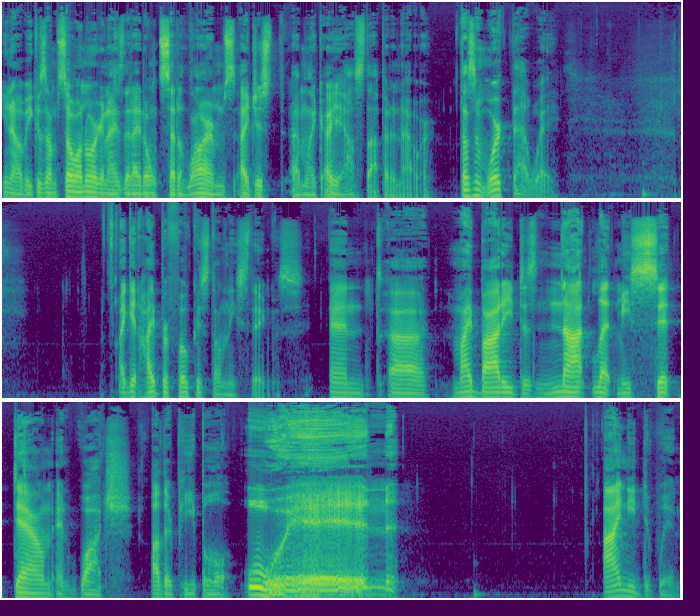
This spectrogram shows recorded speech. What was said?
You know, because I'm so unorganized that I don't set alarms. I just I'm like, oh yeah, I'll stop in an hour. It doesn't work that way. I get hyper focused on these things. And uh, my body does not let me sit down and watch other people win. I need to win.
